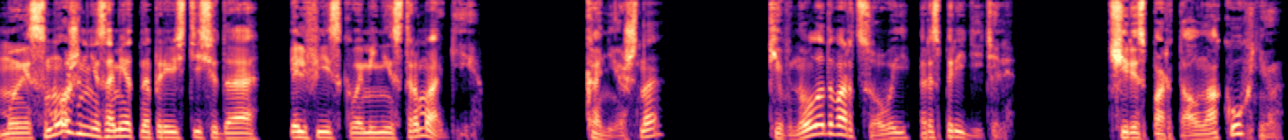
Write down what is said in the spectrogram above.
мы сможем незаметно привести сюда эльфийского министра магии?» «Конечно», — кивнула дворцовый распорядитель. «Через портал на кухню.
